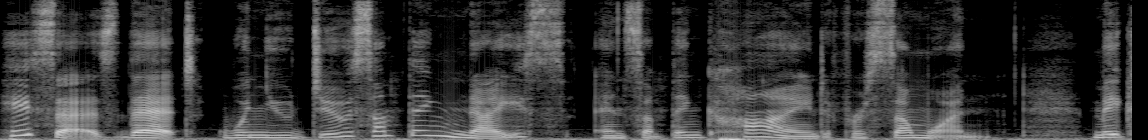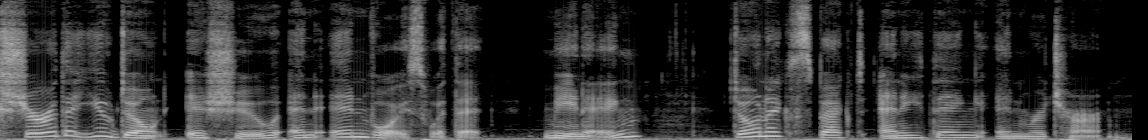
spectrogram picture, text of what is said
He says that when you do something nice and something kind for someone, make sure that you don't issue an invoice with it, meaning don't expect anything in return.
